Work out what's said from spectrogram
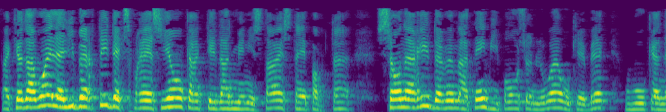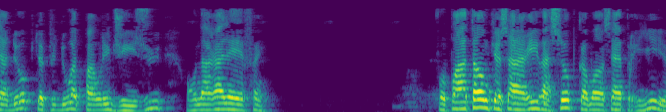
Fait que d'avoir la liberté d'expression quand tu es dans le ministère, c'est important. Si on arrive demain matin puis il passe une loi au Québec ou au Canada puis tu n'as plus le droit de parler de Jésus, on aura les fins. Faut pas attendre que ça arrive à ça pour commencer à prier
